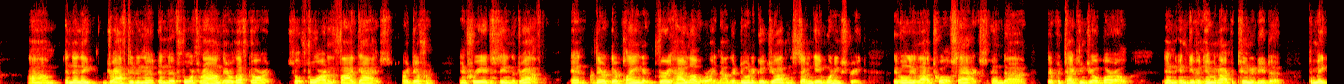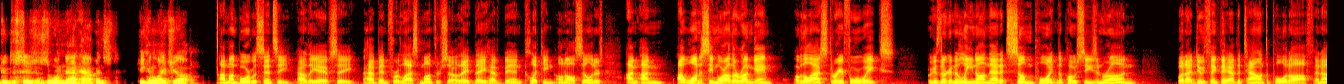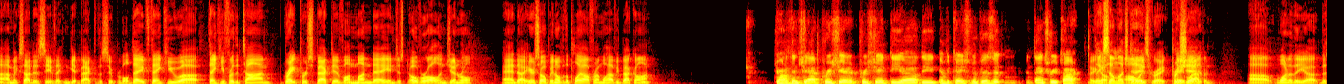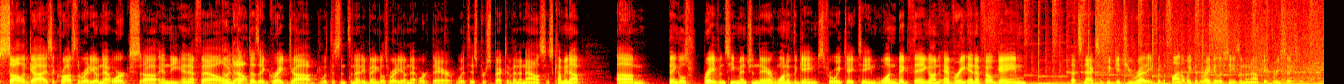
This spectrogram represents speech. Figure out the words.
um, and then they drafted in the in the fourth round their left guard. So four out of the five guys are different in free agency in the draft, and they're they're playing at a very high level right now. They're doing a good job in the seven game winning streak. They've only allowed 12 sacks, and uh, they're protecting Joe Burrow and, and giving him an opportunity to to make good decisions. And when that happens, he can light you up. I'm on board with Cincy out of the AFC. I have been for the last month or so. They they have been clicking on all cylinders. I'm I'm I want to see more out of their run game over the last three or four weeks because they're going to lean on that at some point in the postseason run. But I do think they have the talent to pull it off, and I, am excited to see if they can get back to the Super Bowl. Dave, thank you, uh, thank you for the time. Great perspective on Monday and just overall in general. And uh, here's hoping over the playoff run we'll have you back on. Jonathan, Chad, appreciate it. Appreciate the uh, the invitation to visit, and, and thanks for your time. You Thanks go. so much, Dave. Always great. Appreciate Dave Lapham, uh, one of the uh, the solid guys across the radio networks uh, in the NFL, no and doubt. does a great job with the Cincinnati Bengals radio network there with his perspective and analysis. Coming up, um, Bengals Ravens. He mentioned there one of the games for Week 18. One big thing on every NFL game. That's next as we get you ready for the final week of the regular season on Outkick 360.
